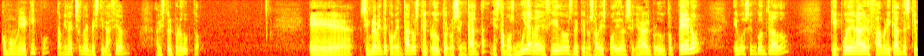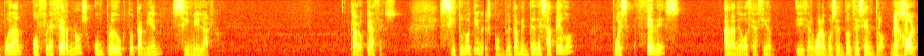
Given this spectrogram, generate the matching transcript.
como mi equipo también ha hecho una investigación, ha visto el producto, eh, simplemente comentaros que el producto nos encanta y estamos muy agradecidos de que nos habéis podido enseñar el producto, pero hemos encontrado que pueden haber fabricantes que puedan ofrecernos un producto también similar. Claro, ¿qué haces? Si tú no tienes completamente desapego, pues cedes a la negociación. Y dices, bueno, pues entonces entro. Mejor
